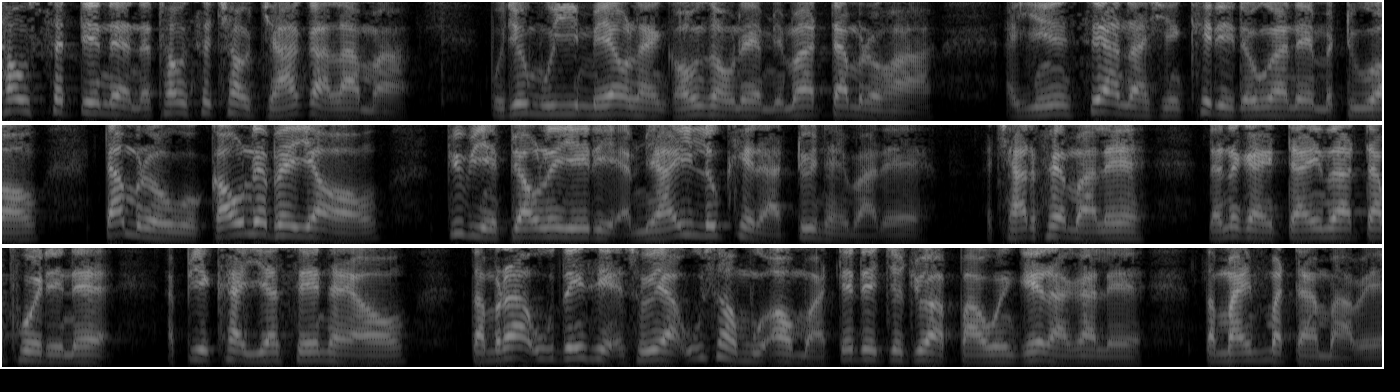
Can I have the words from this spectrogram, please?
၀၁၁ နဲ့ ၂၀၁၆ ကြားကာလမှာ ဗိုလ်ချုပ်မှူးကြီး မင်းအောင်လှိုင် ခေါင်းဆောင်တဲ့ မြန်မာ့တပ်မတော်ဟာ အရင် စစ်အာဏာရှင်ခေတ်တွေတုန်းကနဲ့ မတူအောင်၊တပ်မတော်ကို ကောင်းတဲ့ဘက်ရောက်အောင် ပြုပြင်ပြောင်းလဲရေးတွေ အများကြီး လုပ်ခဲ့တာ တွေ့နိုင်ပါတယ်။အခြားတစ်ဖက်မှာလည်း လက်နက်ကိုင် တိုင်းရင်းသားတပ်ဖွဲ့တွေနဲ့ အပစ်အခတ် ရပ်စဲနိုင်အောင် သမ္မတ ဦးသိန်းစိန် အစိုးရ ဦးဆောင်မှုအောက်မှာ တက်တက်ကြွကြွ ပါဝင်ခဲ့တာကလည်း သမိုင်းမှတ်တမ်းပါပဲ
